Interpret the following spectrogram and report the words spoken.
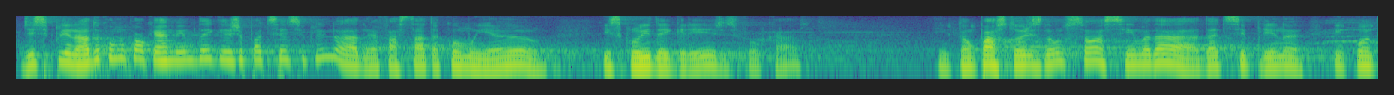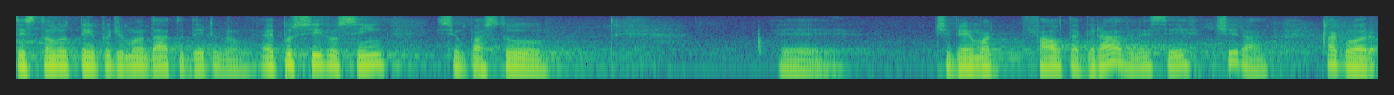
disciplinado como qualquer membro da igreja pode ser disciplinado, né? afastado da comunhão, excluído da igreja, se for o caso. Então, pastores não são acima da, da disciplina enquanto estão no tempo de mandato dele, não. É possível, sim, se um pastor é, tiver uma falta grave, né, ser tirado. Agora,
